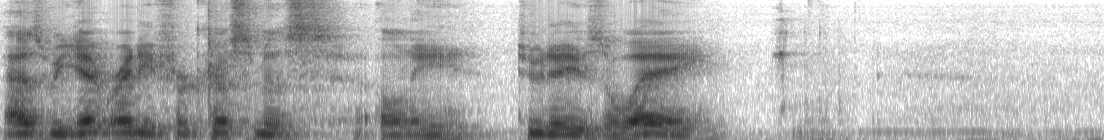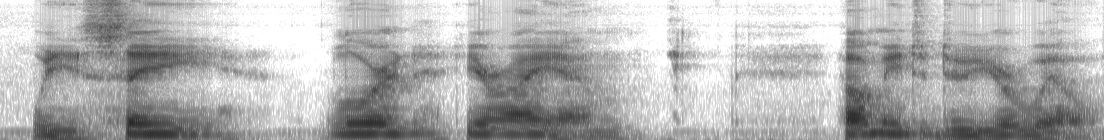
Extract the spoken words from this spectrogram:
As we get ready for Christmas, only two days away, we say, Lord, here I am. Help me to do your will.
